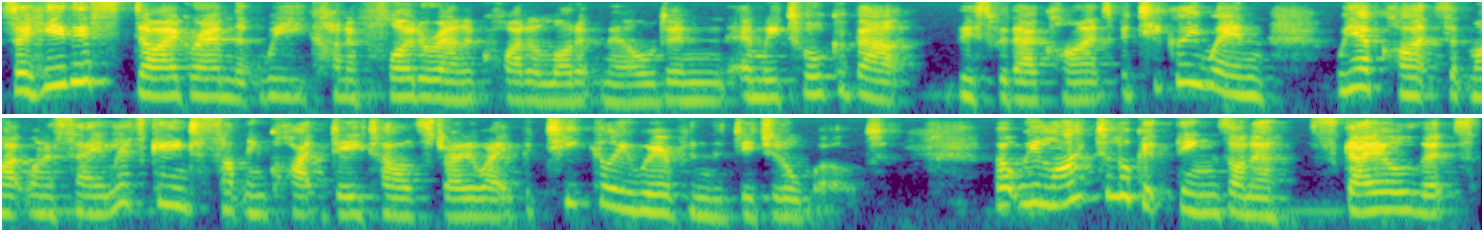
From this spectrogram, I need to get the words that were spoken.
So here, this diagram that we kind of float around quite a lot at Meld, and, and we talk about this with our clients, particularly when we have clients that might want to say, let's get into something quite detailed straight away, particularly we're in the digital world. But we like to look at things on a scale that's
